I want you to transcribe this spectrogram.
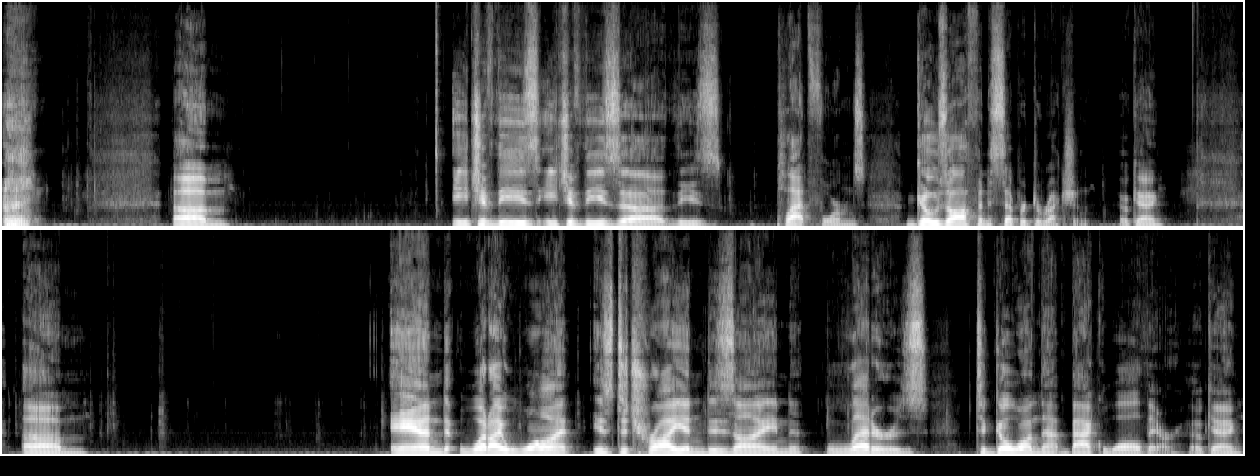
um, each of these each of these uh, these platforms goes off in a separate direction. Okay. Um, and what I want is to try and design letters to go on that back wall there. Okay.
